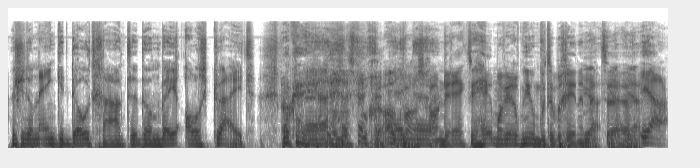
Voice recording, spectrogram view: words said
Als je dan één keer doodgaat, dan ben je alles kwijt. Oké, okay. dat was vroeger ook en, was. Gewoon direct helemaal weer opnieuw moeten beginnen ja, met. Ja, ja. ja,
